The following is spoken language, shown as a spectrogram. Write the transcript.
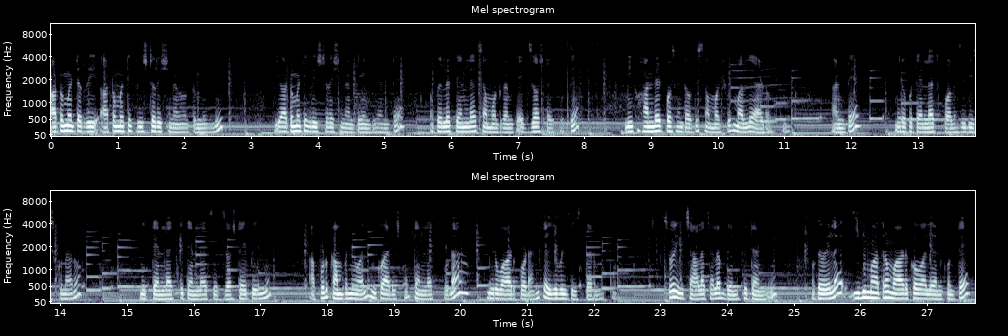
ఆటోమేటిక్ రీ ఆటోమేటిక్ రిజిస్టరేషన్ అని ఉంటుందండి. ఈ ఆటోమేటిక్ రిజిస్టరేషన్ అంటే ఏంటి అంటే ఒకవేళ టెన్ ల్యాక్స్ అమౌంట్ కనుక ఎగ్జాస్ట్ అయిపోతే మీకు hundred percent of the sum assured మళ్ళీ యాడ్ అవుతుంది. అంటే మీరు ఒక టెన్ ల్యాక్స్ పాలసీ తీసుకున్నారు. మీకు టెన్ ల్యాక్స్కి టెన్ ల్యాక్స్ ఎగ్జాస్ట్ అయిపోయింది. అప్పుడు కంపెనీ వాళ్ళు ఇంకో అడిషనల్ టెన్ ల్యాక్స్ కూడా మీరు వాడుకోవడానికి ఎలిజిబిలిటీ ఇస్తారు మీకు. సో ఇది చాలా చాలా బెనిఫిట్ అండి. ఒకవేళ ఇది మాత్రం వాడుకోవాలి అనుకుంటే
